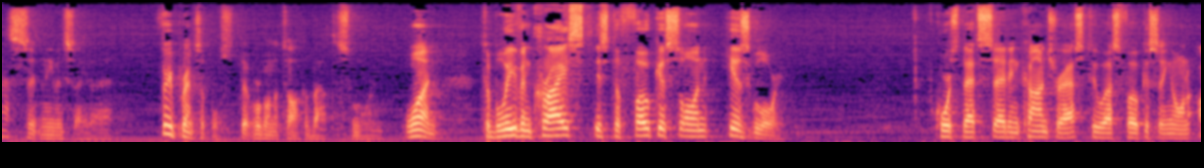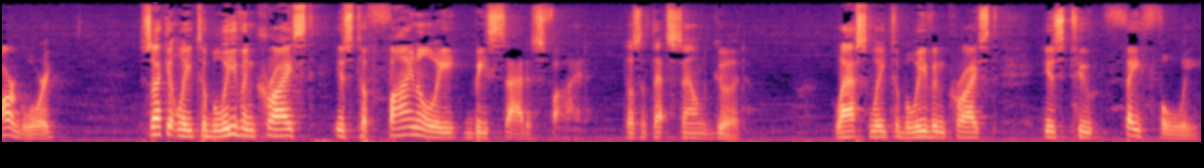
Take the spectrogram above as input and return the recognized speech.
I shouldn't even say that. Three principles that we're going to talk about this morning. One, to believe in Christ is to focus on His glory. Of course, that's said in contrast to us focusing on our glory. Secondly, to believe in Christ is to finally be satisfied. Doesn't that sound good? Lastly, to believe in Christ is to faithfully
